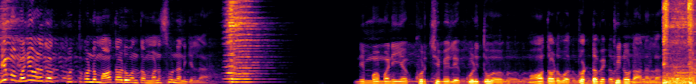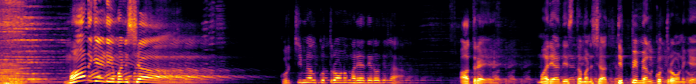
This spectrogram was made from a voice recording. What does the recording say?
ನಿಮ್ಮ ಮನೆಯೊಳಗ ಕುಂತ್ಕೊಂಡು ಮಾತಾಡುವಂತ ಮನಸ್ಸು ನನಗಿಲ್ಲ. ನಿಮ್ಮ ಮನೆಯ ಕುರ್ಚಿ ಮೇಲೆ ಕುಳಿತು ಮಾತಾಡುವ ದೊಡ್ಡ ವ್ಯಕ್ತಿನೂ ನಾನಲ್ಲ. ಮಾನಗೇಡಿ ಮನುಷ್ಯ. ಕುರ್ಚಿ ಮೇಲೆ ಕೂತ್ರು ಅವನಿಗೆ ಮರ್ಯಾದೆ ಇರೋದಿಲ್ಲ. ಆದ್ರೆ ಮರ್ಯಾದಿಸ್ತ ಮನುಷ್ಯ ತಿಪ್ಪಿ ಮೇಲೆ ಕೂತ್ರು ಅವನಿಗೆ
